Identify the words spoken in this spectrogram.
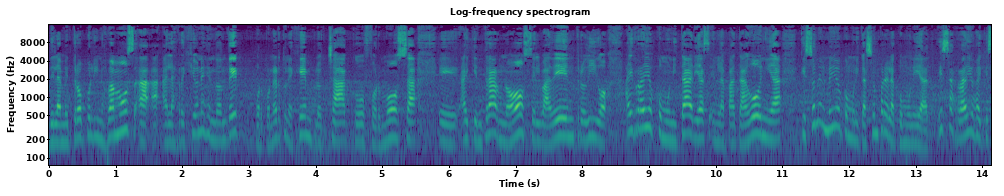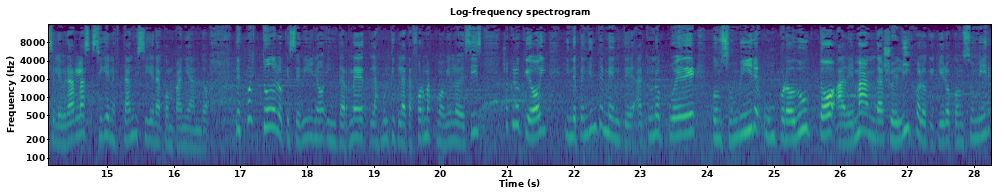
de la metrópoli, nos vamos a, las regiones en donde, por ponerte un ejemplo, Chaco, Formosa, eh, hay que entrar, ¿no? Selva adentro, digo, hay radios comunitarias en la Patagonia que son el medio de comunicación para la comunidad. Esas radios hay que celebrarlas, siguen estando y siguen acompañando. Después todo lo que se vino, internet, las multiplataformas, como bien lo decís, yo creo que hoy, independientemente a que uno puede consumir un producto a demanda, yo elijo lo que quiero consumir,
